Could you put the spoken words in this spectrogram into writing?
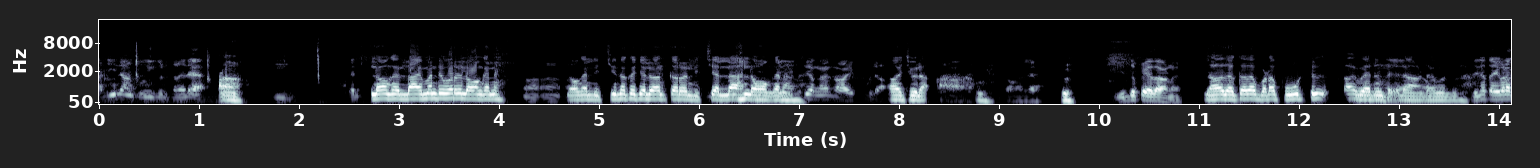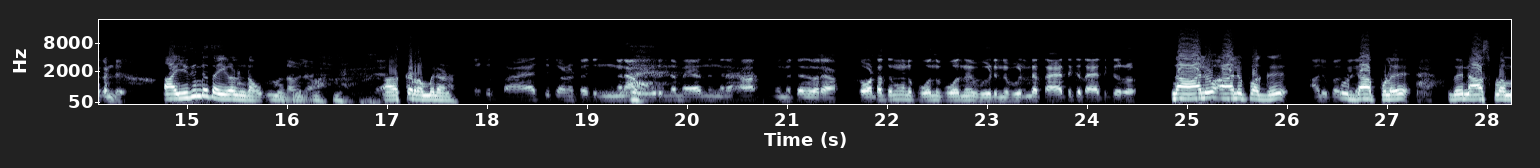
അടിയിലാണ് തൂങ്ങിക്കിടക്കണത് അല്ലേ ആ. ഉം. ലോങ്കൻ ഡയമണ്ട് ആ, ആ. ലോങ്കൻ ലിച്ചി എന്നൊക്കെ ചില ആൾക്കാർ ലിച്ചി എല്ലാം കായ്ക്കൂല. അല്ലേ? ഉം. ഇതിപ്പോ ഏതാണ് ദാ ഇവിടെ പൂട്ട് വരുന്നുണ്ട് ഡയമണ്ട് തൈകളൊക്കെ ഉണ്ട് ആ ഇതിന്റെ തൈകൾ ഉണ്ടാവും? അതൊക്കെ റമ്മിലാണ് താഴത്തേക്കാണ് കേട്ടോ ഇതിങ്ങനെ ആ വീടിന്റെ ഇങ്ങനെ ആ മറ്റേ എന്താ പറയാ തോട്ടത്തിൽ നിന്ന് പോകുന്നു പോന്ന് പോന്ന് വീടിന്റെ വീടിന്റെ താഴത്തേക്ക് താഴത്തേക്ക് ആലു ആലു ആലുപ്പഗ് ആലുപ്പ ഉഡാപ്പിൾ ഇത് നാസ്പ്ലം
